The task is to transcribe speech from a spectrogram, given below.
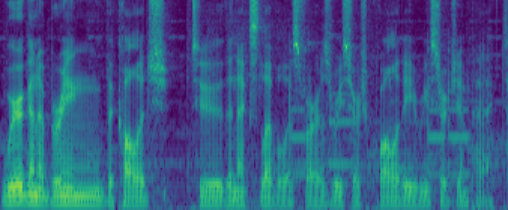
we're gonna bring the college to the next level as far as research quality, research impact.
